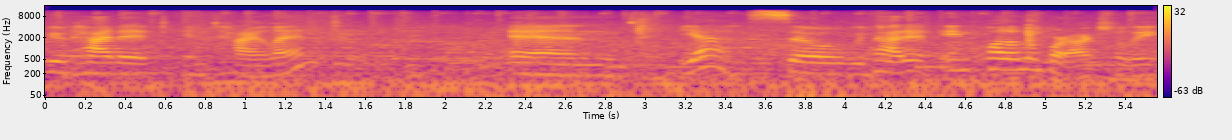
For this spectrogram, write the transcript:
We've had it in Thailand and yeah, so we've had it in Kuala Lumpur actually,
